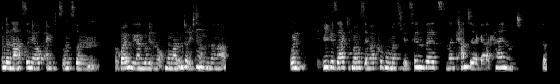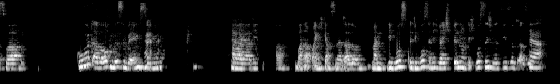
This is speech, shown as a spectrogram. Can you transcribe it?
Und danach sind wir auch eigentlich zu unseren Räumen gegangen, wo wir dann auch normal Unterricht hatten mhm. danach. Und wie gesagt, man musste ja immer gucken, wo man sich jetzt hinsetzt. Man kannte ja gar keinen und das war gut, aber auch ein bisschen beängstigend. Ja. Aber ja, die waren auch eigentlich ganz nett alle. Man, die, wussten, die wussten ja nicht, wer ich bin und ich wusste nicht, wer sie sind. Also, ja.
